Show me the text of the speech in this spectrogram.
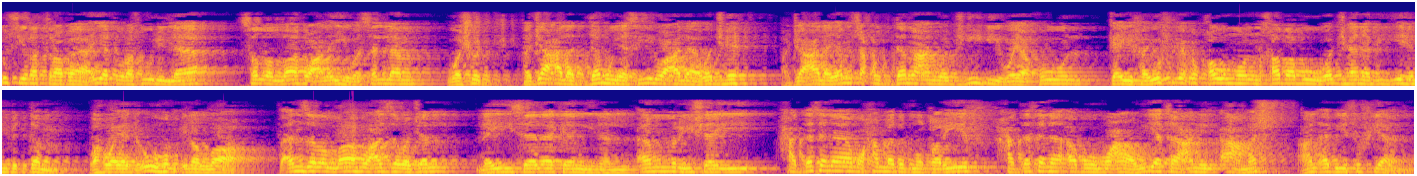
كسرت رباعية رسول الله صلى الله عليه وسلم وشج فجعل الدم يسيل على وجهه وجعل يمسح الدم عن وجهه ويقول كيف يفلح قوم خضبوا وجه نبيهم بالدم وهو يدعوهم إلى الله. فأنزل الله عز وجل ليس لك من الأمر شيء. حدثنا محمد بن طريف حدثنا أبو معاوية عن الأعمش عن أبي سفيان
